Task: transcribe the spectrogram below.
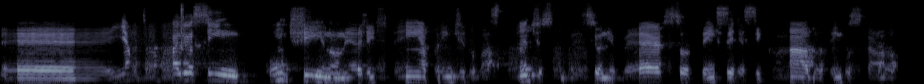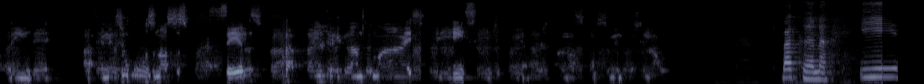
É, e é um trabalho assim contínuo, né? A gente tem aprendido bastante sobre esse universo, tem se reciclado, tem buscado aprender até mesmo com os nossos parceiros para estar tá entregando uma experiência de qualidade para o nosso consumidor final. Bacana. E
